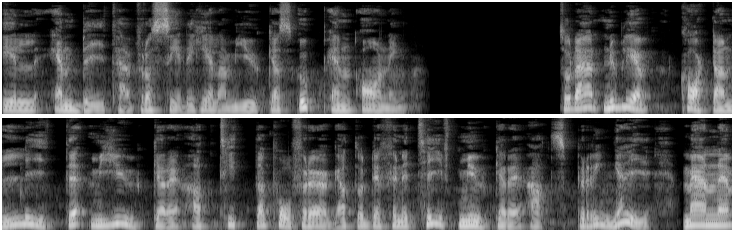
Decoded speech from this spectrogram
till en bit här för att se det hela mjukas upp en aning. Så där, nu blev kartan lite mjukare att titta på för ögat och definitivt mjukare att springa i. Men eh,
